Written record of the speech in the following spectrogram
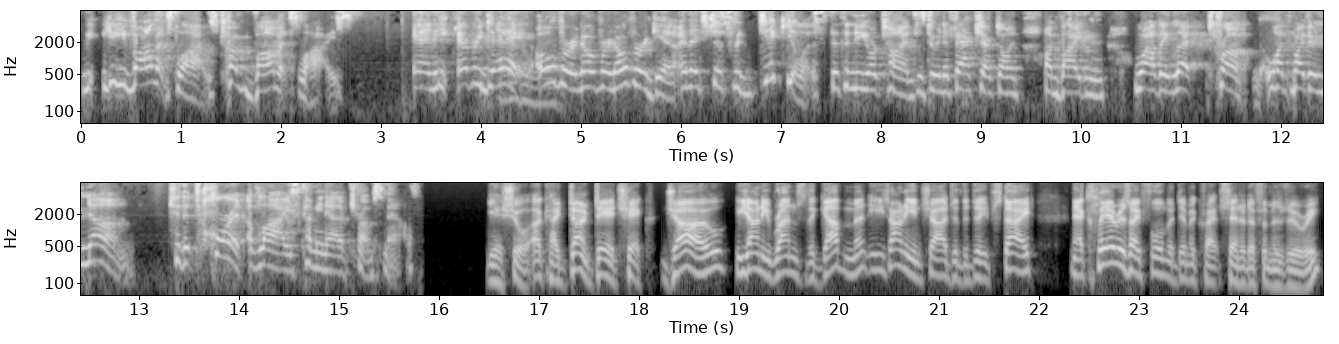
he vomits lies. Trump vomits lies. And he, every day, over and over and over again. And it's just ridiculous that the New York Times is doing a fact check on, on Biden while they let Trump, while they're numb to the torrent of lies coming out of Trump's mouth. Yeah, sure. Okay, don't dare check Joe. He only runs the government. He's only in charge of the deep state. Now, Claire is a former Democrat senator from Missouri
